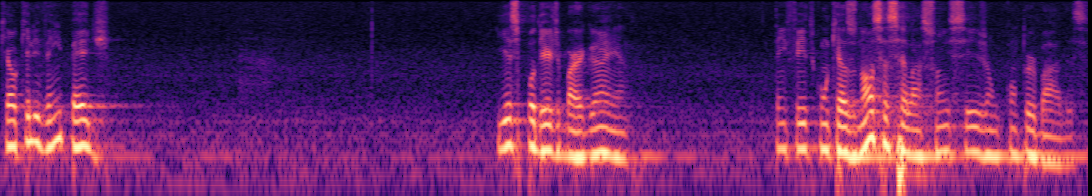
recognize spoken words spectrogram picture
que é o que ele vem e pede. E esse poder de barganha tem feito com que as nossas relações sejam conturbadas.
